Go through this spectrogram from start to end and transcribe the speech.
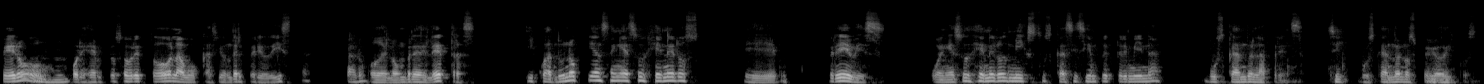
pero, por ejemplo, sobre todo la vocación del periodista o del hombre de letras. Y cuando uno piensa en esos géneros eh, breves o en esos géneros mixtos, casi siempre termina buscando en la prensa, sí. buscando en los periódicos.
